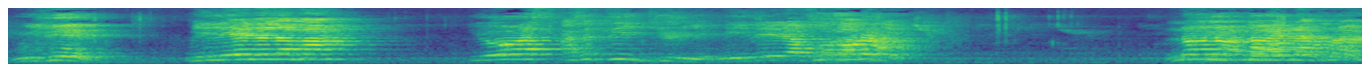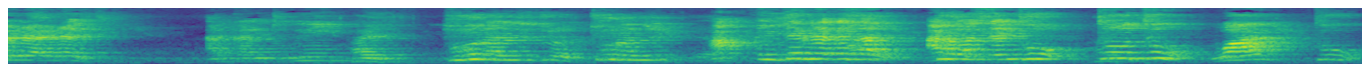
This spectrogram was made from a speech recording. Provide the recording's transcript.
million. Million na lama. Yo, as asa tiga ya. Million apa Corona. No, no, no, no, no, no, no. Akan tuh ni. Ay, tu nanti tu, tu nanti. Ah, injer nak kasar. Two, masih two, two, two. One, two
